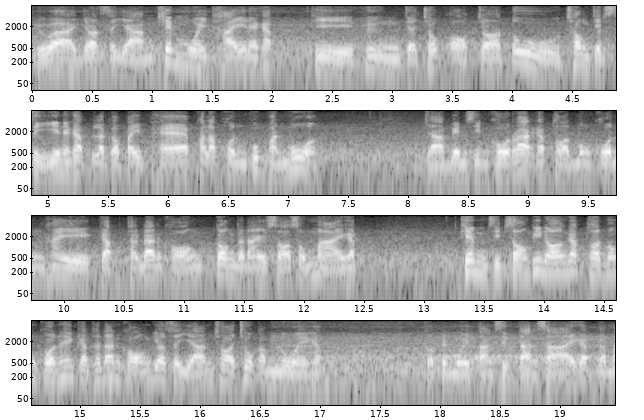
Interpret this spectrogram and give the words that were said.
หรือว่ายอดสยามเข้มมวยไทยนะครับ ที่เพิ่งจะชกออกจอตู้ช่องเจ็ดสีนะครับ แล้วก็ไปแพ้พลพลพุ่มพันม่วงจากเบนซินโคราชครับถอดมงคลให้กับทางด้านของกล้องดนัยสอสมหมายครับเข้ม 12 พี่น้องครับถอดมงคลให้กับทางด้านของยอดสยามชอโชคอำนวยครับ ก็เป็นมวยต่างศึกต่างสายครับกรรม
